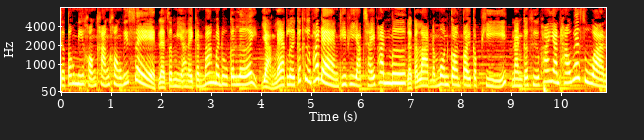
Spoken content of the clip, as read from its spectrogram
จะต้องมีของขังของวิเศษ และจะมีอะไรกันบ้างมาดูกันเลย อย่างแรกเลยก็คือผ้าแดงที่พี่ยักษ์ใช้พันมือ แล้วก็ลาดน้ำมนต์ก่อนต่อยกับผี นั่นก็คือผ้ายันท้าวเวสสุวรรณ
